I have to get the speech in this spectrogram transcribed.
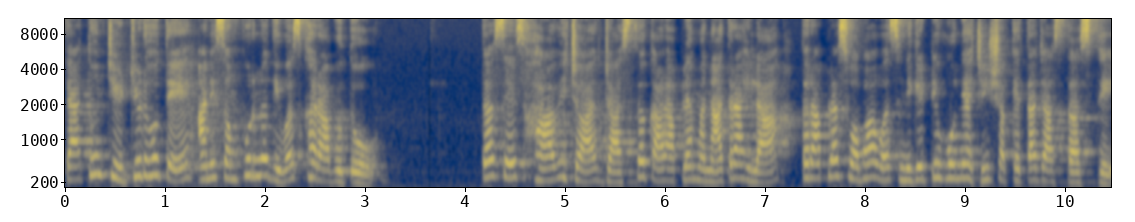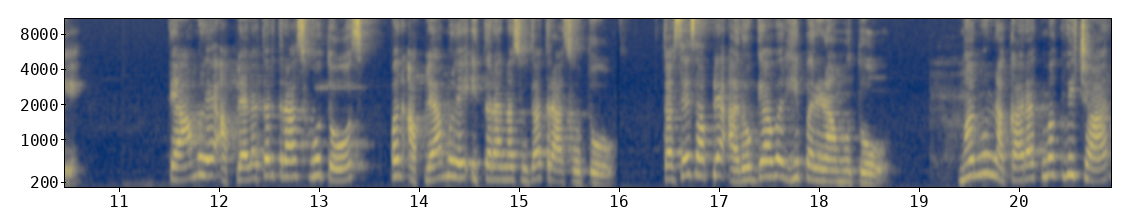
त्यातून चिडचिड होते आणि संपूर्ण दिवस खराब होतो. तसेच हा विचार जास्त काळ आपल्या मनात राहिला तर आपला स्वभावच निगेटिव्ह होण्याची शक्यता जास्त असते. त्यामुळे आपल्याला तर त्रास होतोच पण आपल्यामुळे इतरांना सुद्धा त्रास होतो. तसेच आपल्या आरोग्यावरही परिणाम होतो. म्हणून नकारात्मक विचार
